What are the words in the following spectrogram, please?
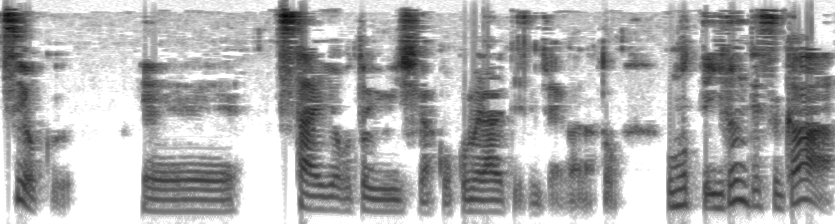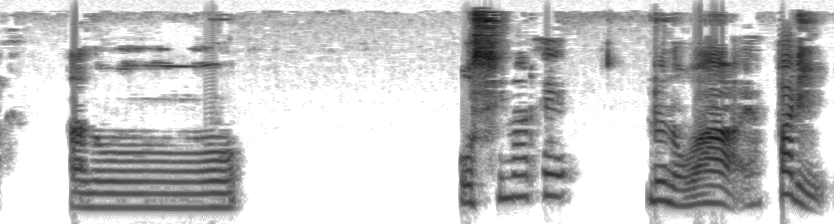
強く、えー、伝えようという意志がこう込められているんじゃないかなと思っているんですが、あのー、惜しまれるのは、やっぱり、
